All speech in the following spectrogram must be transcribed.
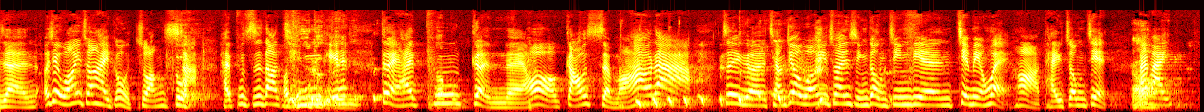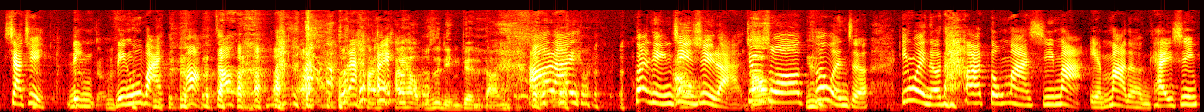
人，而且王一川还给我装傻对，还不知道今天 对还铺梗呢哦，搞什么？好啦，这个抢救王一川行动今天见面会哈，台中见，拜拜，下去领 领五百啊，走，还来还好不是零便当。好，来，冠廷继续啦，就是说柯文哲，因为呢他东骂西骂，也骂得很开心，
